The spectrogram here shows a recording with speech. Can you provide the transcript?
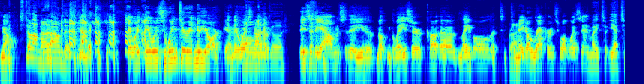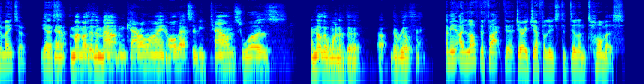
No. Still haven't No. found it. No. it was it was winter in New York, and there was oh none of. god. These are the albums, of the uh, Milton Glaser co- uh, label, the t- Right. Tomato Records. What was it? Tomato. Yeah, tomato. Yes. Uh, My Mother the Mountain, Caroline, all that. I mean, Townes was another one of the uh, the real thing. I mean, I love the fact that Jerry Jeff alludes to Dylan Thomas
